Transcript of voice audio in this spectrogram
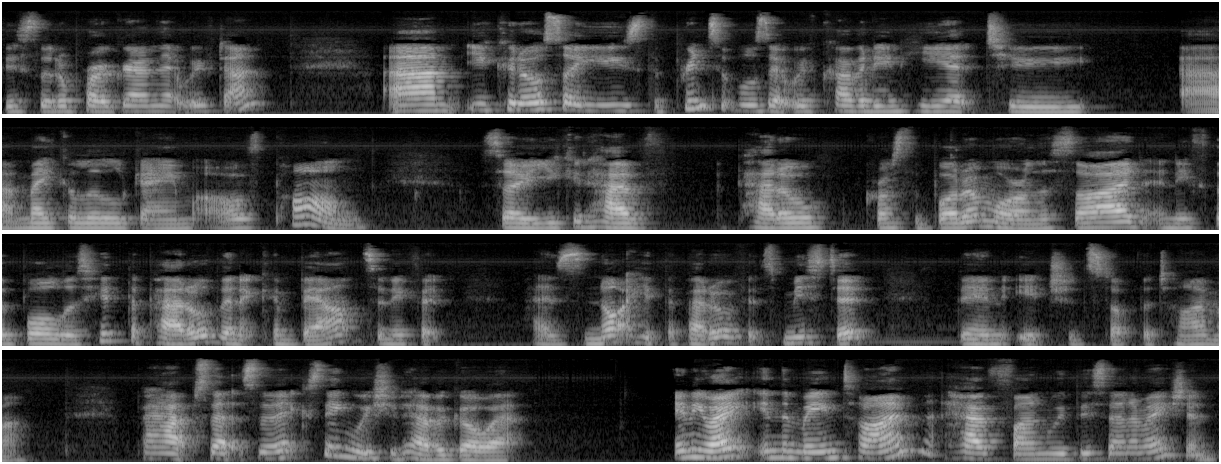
this little program that we've done. Um, you could also use the principles that we've covered in here to uh, make a little game of Pong. So you could have a paddle across the bottom or on the side, and if the ball has hit the paddle, then it can bounce, and if it has not hit the paddle, if it's missed it, then it should stop the timer. Perhaps that's the next thing we should have a go at. Anyway, in the meantime, have fun with this animation.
